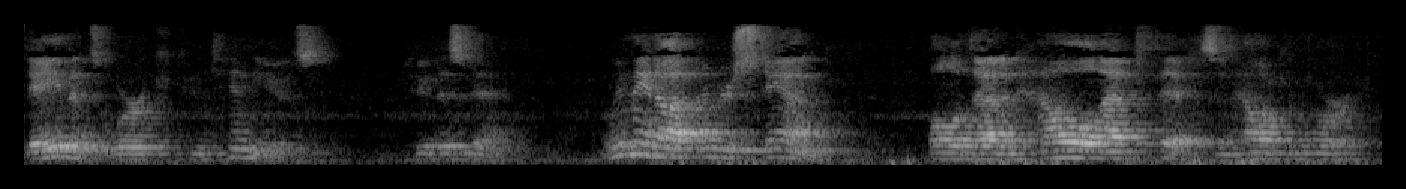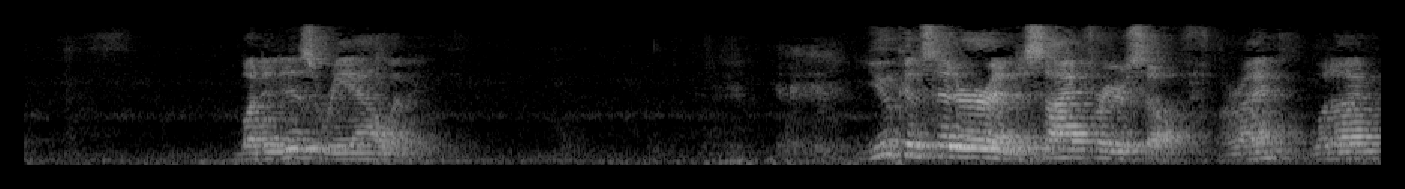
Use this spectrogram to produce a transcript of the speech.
David's work continues to this day. We may not understand all of that and how all that fits and how it can work, but it is reality. You consider and decide for yourself, all right, what I'm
